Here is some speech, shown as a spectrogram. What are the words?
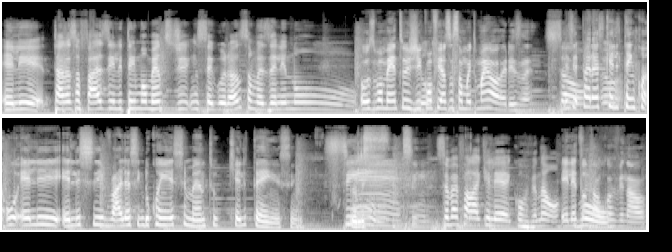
Ele tá nessa fase, ele tem momentos de insegurança, mas ele não. Os momentos de No- confiança são muito maiores, né? Mas são- parece que eu- ele tem. Ele, ele se vale assim do conhecimento que ele tem, assim. Sim. Hum, sim. Você vai falar que ele é corvinal? Ele é total Vou. corvinal.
